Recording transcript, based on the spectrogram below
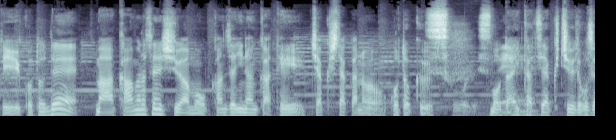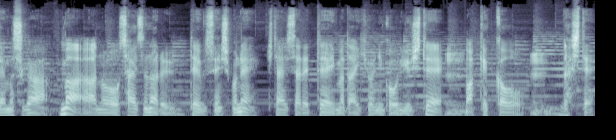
ていうことで、まあ、河村選手はもう完全になんか定着したかのごとく、そうですね。もう大活躍中でございますが、まあ、あの、サイズのあるテーブス選手もね、期待されて、今代表に合流して、うんまあ、結果をうん出して、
